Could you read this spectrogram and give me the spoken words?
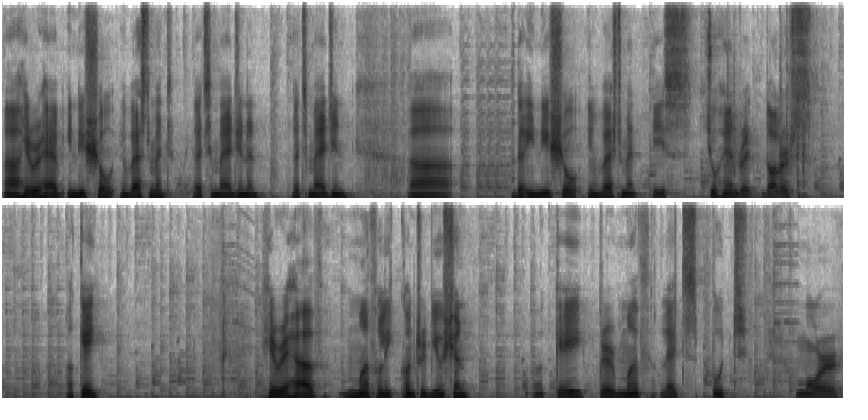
Uh, here we have initial investment, let's imagine, let's imagine uh, the initial investment is $200 okay here we have monthly contribution. Okay per month let's put more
